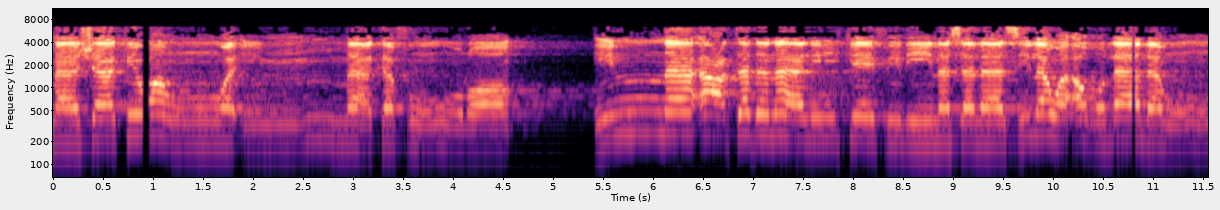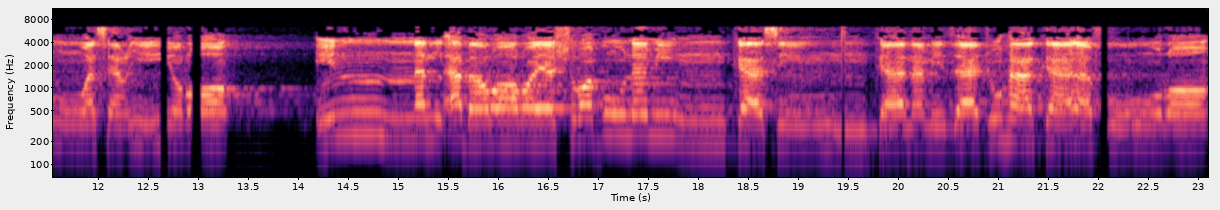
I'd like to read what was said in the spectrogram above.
إما شاكرا وإما كفورا إنا أعتدنا للكافرين سلاسل وأغلالا وسعيرا إن الأبرار يشربون من كاس كان مزاجها كافورا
